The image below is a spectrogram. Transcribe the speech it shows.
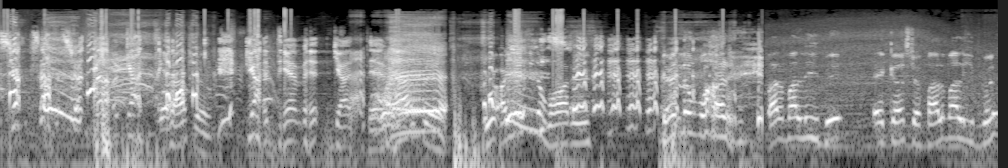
shut up, shut up, god What happened? God damn it, god damn What it. happened? You- Are you in the water? You're in the water. Follow my lead, bitch. Hey, Custer, follow my lead, bro.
